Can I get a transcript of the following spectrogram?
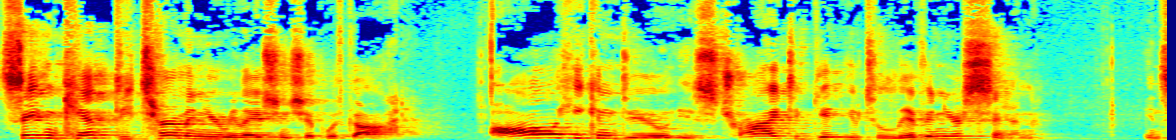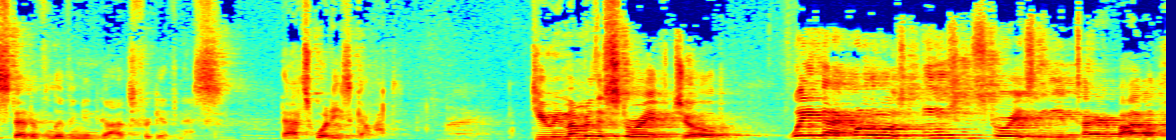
Satan can't determine your relationship with God. All he can do is try to get you to live in your sin instead of living in God's forgiveness. That's what he's got. Do you remember the story of Job? Way back, one of the most ancient stories in the entire Bible,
